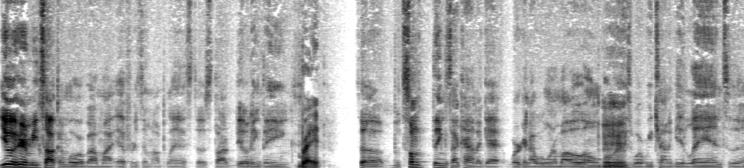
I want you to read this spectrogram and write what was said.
you'll hear me talking more about my efforts and my plans to start building things. Right. So, some things I kind of got working out with one of my old homeboys mm-hmm. where we trying to get land to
